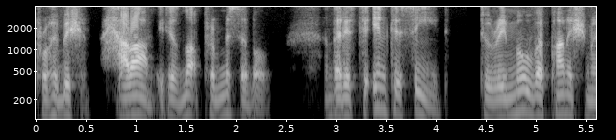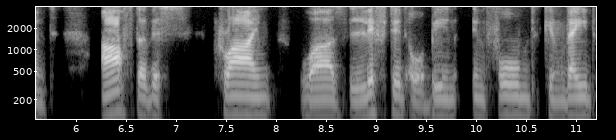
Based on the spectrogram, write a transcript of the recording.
Prohibition, haram, it is not permissible. And that is to intercede, to remove a punishment after this crime was lifted or being informed, conveyed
